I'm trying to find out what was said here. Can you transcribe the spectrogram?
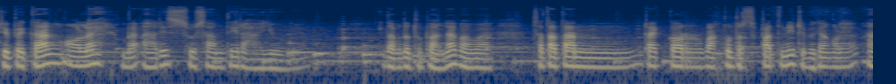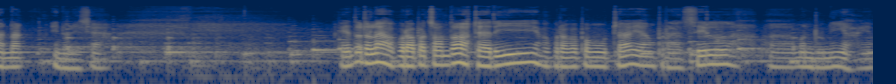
dipegang oleh Mbak Aris Susanti Rahayu. Kita patut bangga bahwa catatan rekor waktu tercepat ini dipegang oleh anak Indonesia. Itu adalah beberapa contoh dari beberapa pemuda yang berhasil uh, mendunia. Ya.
